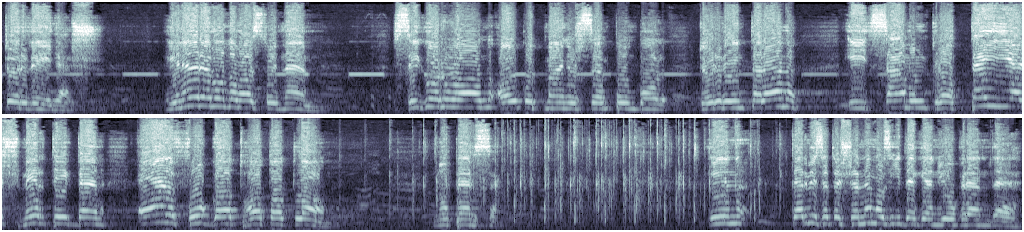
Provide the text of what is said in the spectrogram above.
törvényes. Én erre mondom azt, hogy nem szigorúan alkotmányos szempontból törvénytelen, így számunkra teljes mértékben elfogadhatatlan. No persze. Én természetesen nem az idegen jogrende,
